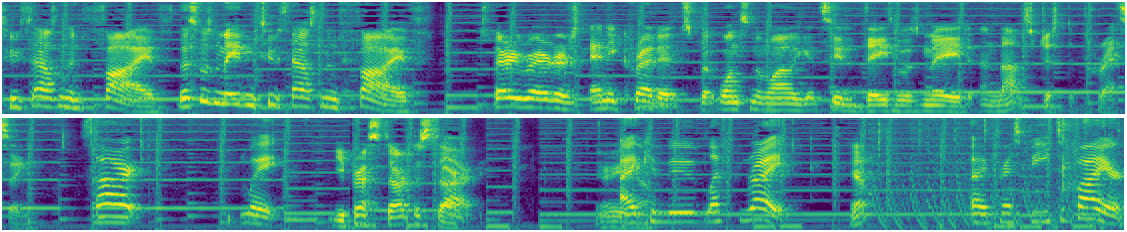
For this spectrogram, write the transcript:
2005. This was made in 2005. It's very rare there's any credits, but once in a while you get to see the date it was made, and that's just depressing. Start. Wait. You press start to start. Start. There you I go. can move left and right. Yep. I press B to fire.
